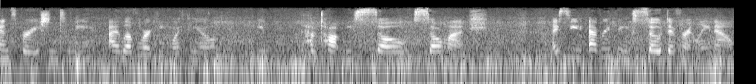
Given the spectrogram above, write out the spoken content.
an inspiration to me. I love working with you. You have taught me so, so much. I see everything so differently now.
